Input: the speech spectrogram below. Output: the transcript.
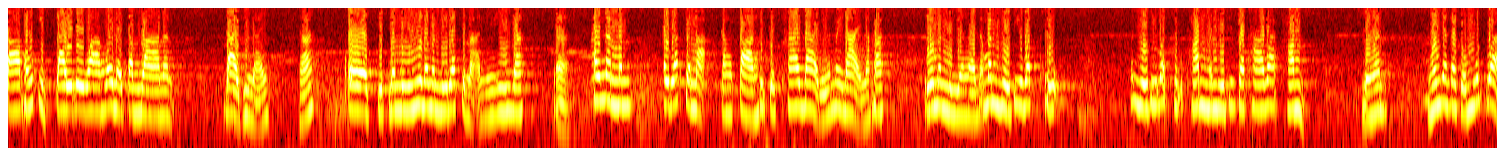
ตาของจิตใจไปวางไว้ในตำรานั้น ได้ที่ไหนฮะโอ้จิตมันมีนี่นะมันมีลักษณะนี้นะอ่าไอ้นั่นมันไอ้ลักษณะต่างๆที่จะใช้ได้หรือไม่ได้นะคะ หรือมันมียังไงนะมันอยู่ที่วัตถุ มันอยู่ที่วัตถุธรรมมันอยู่ที่สภาวะธรรมอย่างนั้นเหมือนอย่างกระสมมุติว่า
